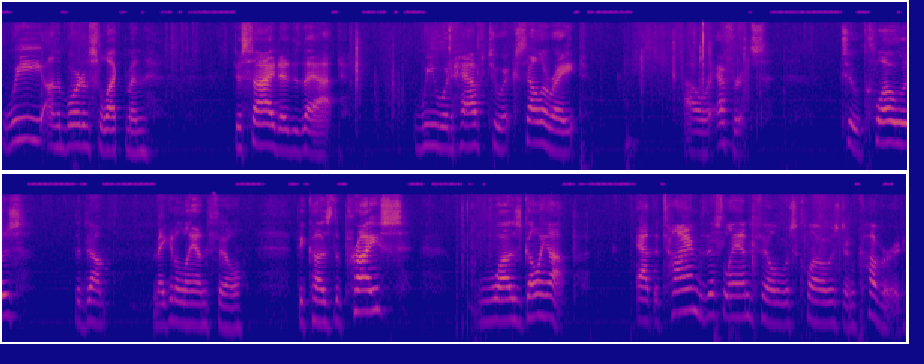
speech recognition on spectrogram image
we on the Board of Selectmen decided that we would have to accelerate our efforts to close the dump, make it a landfill, because the price was going up. At the time this landfill was closed and covered,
